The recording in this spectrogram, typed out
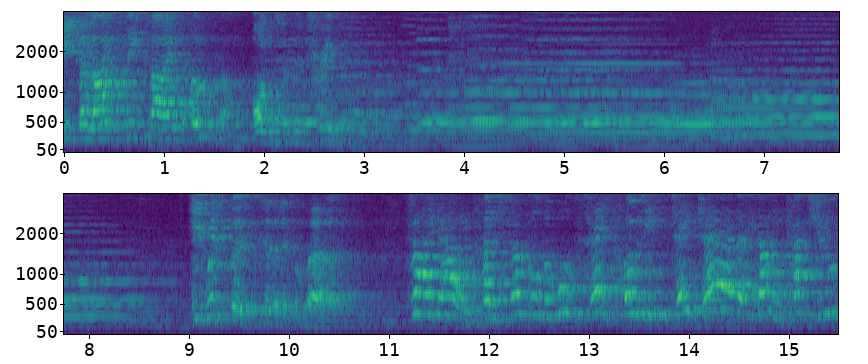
Peter lightly climbed over onto the tree. He whispered to the little bird, Fly down and circle the wolf's head, only take care that he doesn't catch you.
